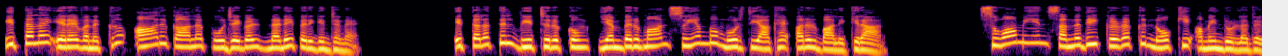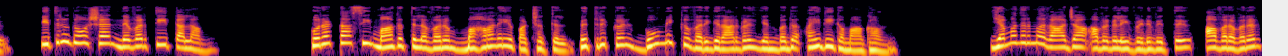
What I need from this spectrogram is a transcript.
இத்தல இறைவனுக்கு ஆறு கால பூஜைகள் நடைபெறுகின்றன. இத்தலத்தில் வீற்றிருக்கும் எம்பெருமான் சுயம்பு மூர்த்தியாக அருள்பாலிக்கிறார். சுவாமியின் சன்னதி கிழக்கு நோக்கி அமைந்துள்ளது. பித்ருதோஷ நிவர்த்தி தலம் புரட்டாசி மாதத்தில வரும் மகாலய பட்சத்தில் பித்ருக்கள் பூமிக்கு வருகிறார்கள் என்பது ஐதீகமாகும். யமதர்ம ராஜா அவர்களை விடுவித்து அவரவரர்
